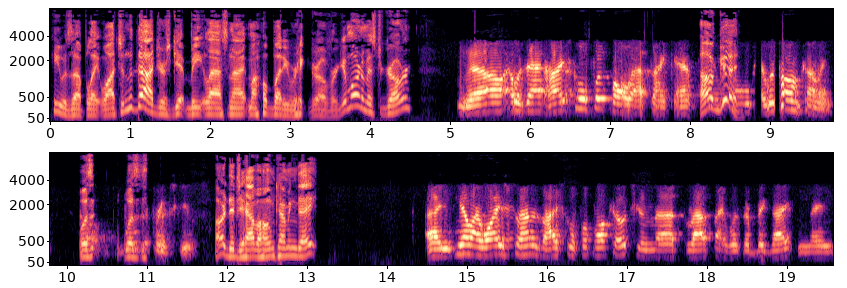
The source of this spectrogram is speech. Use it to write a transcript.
He was up late watching the Dodgers get beat last night. My old buddy Rick Grover. Good morning, Mr. Grover. No, I was at high school football last night, Camp. Oh, good. It was homecoming. Was it? Was it? Different excuse. All right. Did you have a homecoming date? Uh, you know, my wife's son is a high school football coach, and uh, last night was their big night, and they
